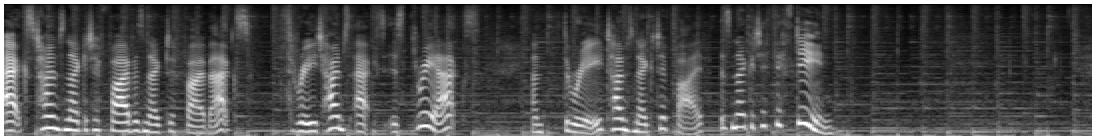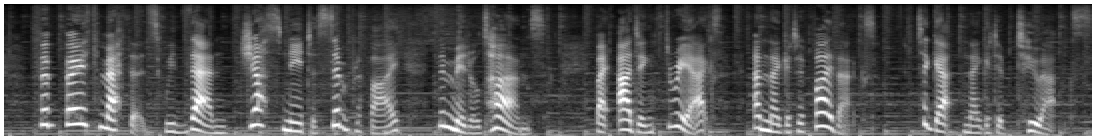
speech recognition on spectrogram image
x times negative 5 is negative 5x, 3 times x is 3x, and 3 times negative 5 is negative 15. For both methods, we then just need to simplify the middle terms by adding 3x and negative 5x to get negative 2x.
